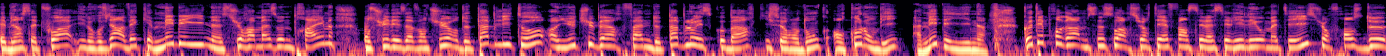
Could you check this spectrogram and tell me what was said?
eh bien cette fois, il revient avec Medellin sur Amazon Prime. On suit les aventures de Pablito, un youtubeur fan de Pablo Escobar qui se rend donc en Colombie à Medellin. Côté programme, ce soir sur TF1, c'est la série Léo Mattei. Sur France 2,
